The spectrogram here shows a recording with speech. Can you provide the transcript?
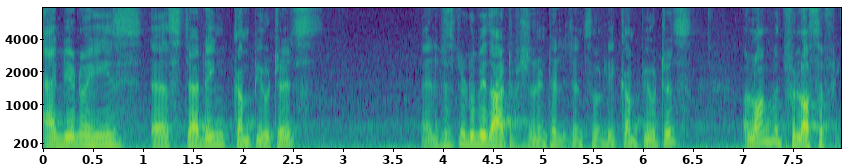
and you know he's uh, studying computers, and it is to do with artificial intelligence only. Computers, along with philosophy.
